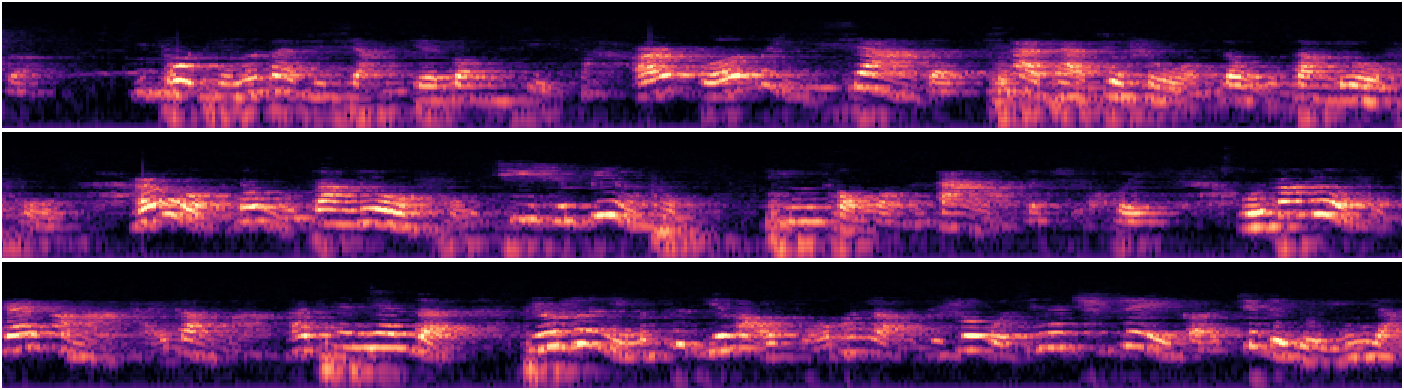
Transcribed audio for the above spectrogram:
子，你不停的再去想一些东西，而脖子以下的恰恰就是我们的五脏六腑，而我们的五脏六腑其实并不听从我们大脑的指挥，五脏六腑该干嘛还干嘛，他天天的，比如说你们自己老琢磨着，就说我今天吃这个，这个有营养，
